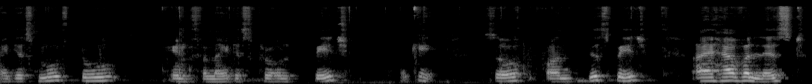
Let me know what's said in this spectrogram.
I just moved to infinite scroll page. Okay. So on this page I have a list.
